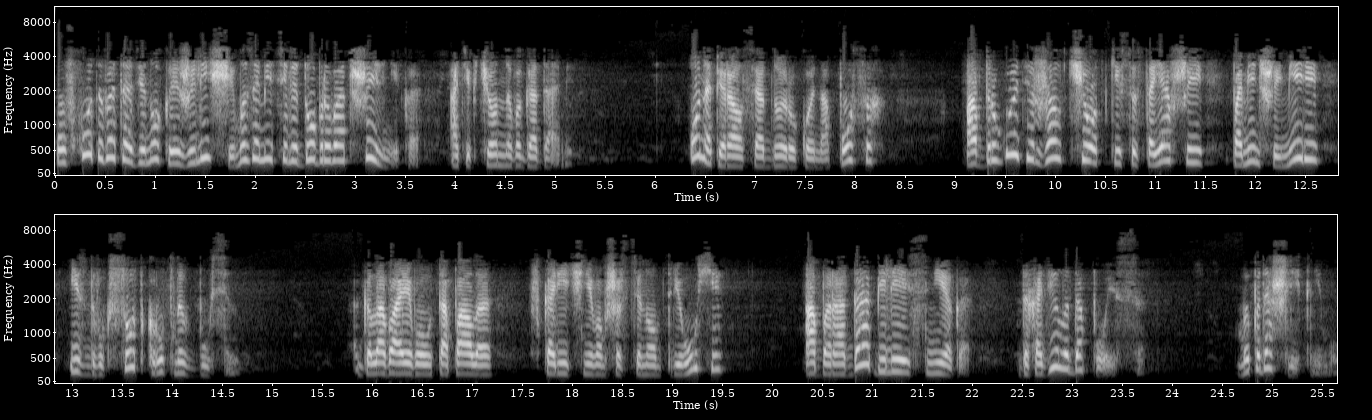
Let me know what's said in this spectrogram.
У входа в это одинокое жилище мы заметили доброго отшельника, отягченного годами. Он опирался одной рукой на посох, а в другой держал четки, состоявшие по меньшей мере из двухсот крупных бусин. Голова его утопала в коричневом шерстяном триухе, а борода белее снега доходила до пояса. Мы подошли к нему.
